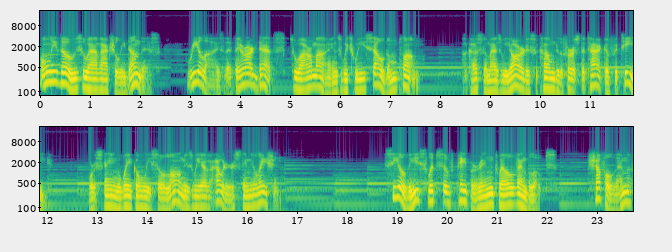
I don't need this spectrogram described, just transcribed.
Only those who have actually done this realize that there are depths to our minds which we seldom plumb accustomed as we are to succumb to the first attack of fatigue, or staying awake only so long as we have outer stimulation. Seal these slips of paper in 12 envelopes. Shuffle them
